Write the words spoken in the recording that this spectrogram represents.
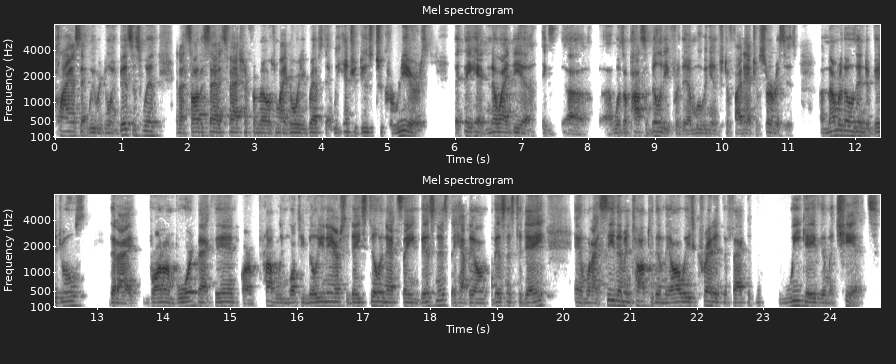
clients that we were doing business with, and I saw the satisfaction from those minority reps that we introduced to careers that they had no idea uh, was a possibility for them moving into financial services. A number of those individuals that I brought on board back then are probably multimillionaires today, still in that same business. They have their own business today. And when I see them and talk to them, they always credit the fact that we gave them a chance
